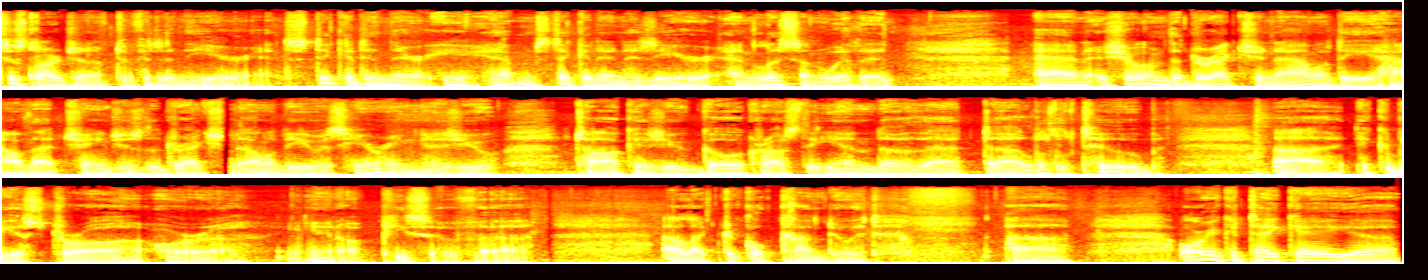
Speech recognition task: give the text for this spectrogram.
just large enough to fit in the ear, and stick it in their ear. Have him stick it in his ear and listen with it, and show him the directionality, how that changes the directionality of his hearing as you talk, as you go across the end of that uh, little tube. Uh, it could be a straw or a you know piece of uh, electrical conduit, uh, or you could take a uh,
